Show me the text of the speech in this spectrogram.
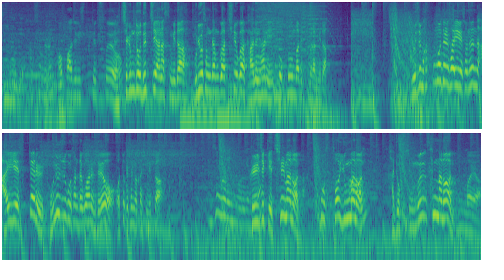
중독이에요. 학생들은 더 빠지기 쉽겠어요. 네, 지금도 늦지 않았습니다. 무료 상담과 치료가 가능하니 꼭 도움받으시기 바랍니다. 요즘 학부모들 사이에서는 아이의 숙제를 돈을 주고 산다고 하는데요. 어떻게 생각하십니까? 무슨 말인지 모르겠네요. 글짓기 7만 원, 포스터 6만 원, 가족 신문 3만 원, 엄마야.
